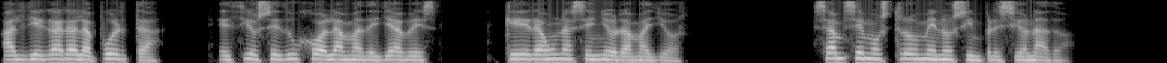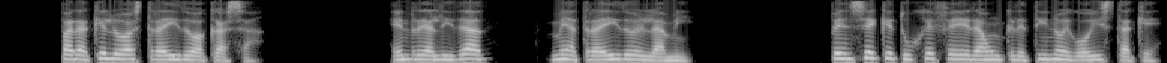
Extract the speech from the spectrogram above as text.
Al llegar a la puerta, Ecio sedujo al ama de llaves, que era una señora mayor. Sam se mostró menos impresionado. ¿Para qué lo has traído a casa? En realidad, me ha traído él a mí. Pensé que tu jefe era un cretino egoísta que...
